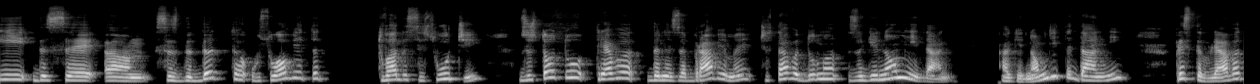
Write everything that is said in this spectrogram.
и да се а, създадат условията това да се случи, защото трябва да не забравяме, че става дума за геномни данни. А геномните данни представляват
